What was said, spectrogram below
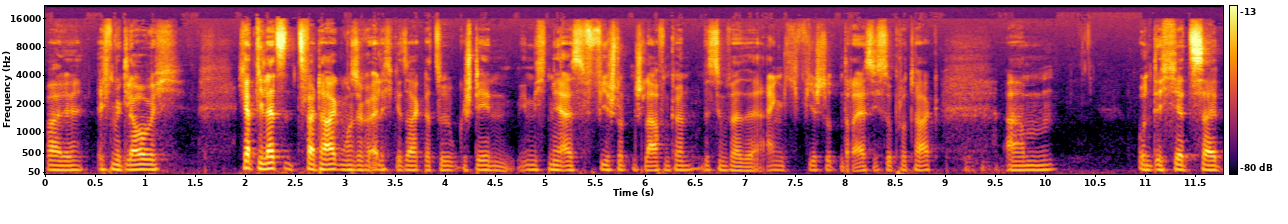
weil ich mir glaube ich, ich habe die letzten zwei Tage, muss ich auch ehrlich gesagt dazu gestehen, nicht mehr als vier Stunden schlafen können, beziehungsweise eigentlich vier Stunden 30 so pro Tag. Ähm, und ich jetzt seit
